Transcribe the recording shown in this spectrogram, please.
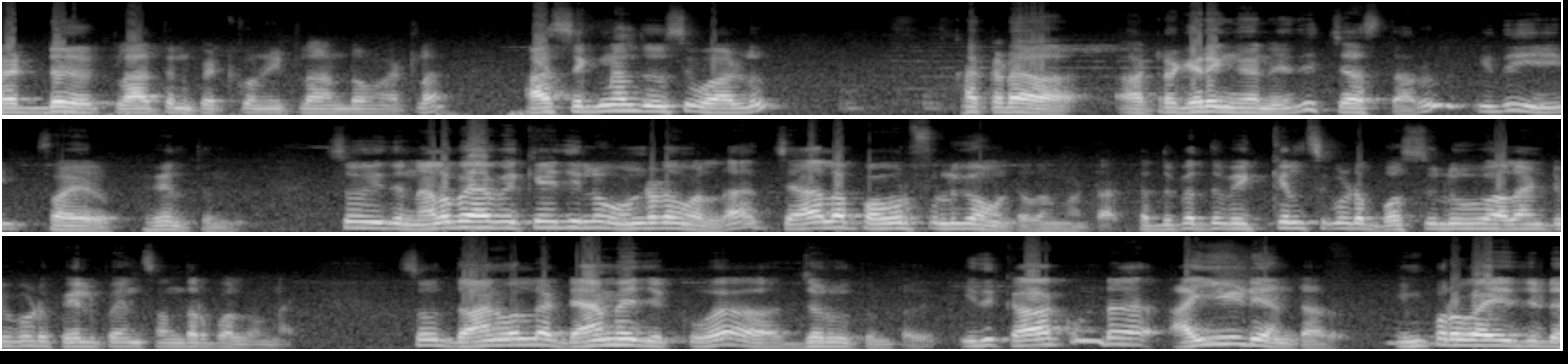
రెడ్ క్లాత్ని పెట్టుకొని ఇట్లా అనడం అట్లా. ఆ సిగ్నల్ చూసి వాళ్ళు అక్కడ ట్రిగరింగ్ అనేది చేస్తారు. ఇది ఫైర్ వెళ్తుంది సో ఇది నలభై యాభై కేజీలో ఉండడం వల్ల చాలా పవర్ఫుల్గా ఉంటుంది అనమాట పెద్ద పెద్ద వెహికల్స్ కూడా బస్సులు అలాంటివి కూడా పేలిపోయిన సందర్భాలు ఉన్నాయి. సో దానివల్ల డ్యామేజ్ ఎక్కువ జరుగుతుంటుంది. ఇది కాకుండా ఐఈడి అంటారు. ఇంప్రొవైజ్డ్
